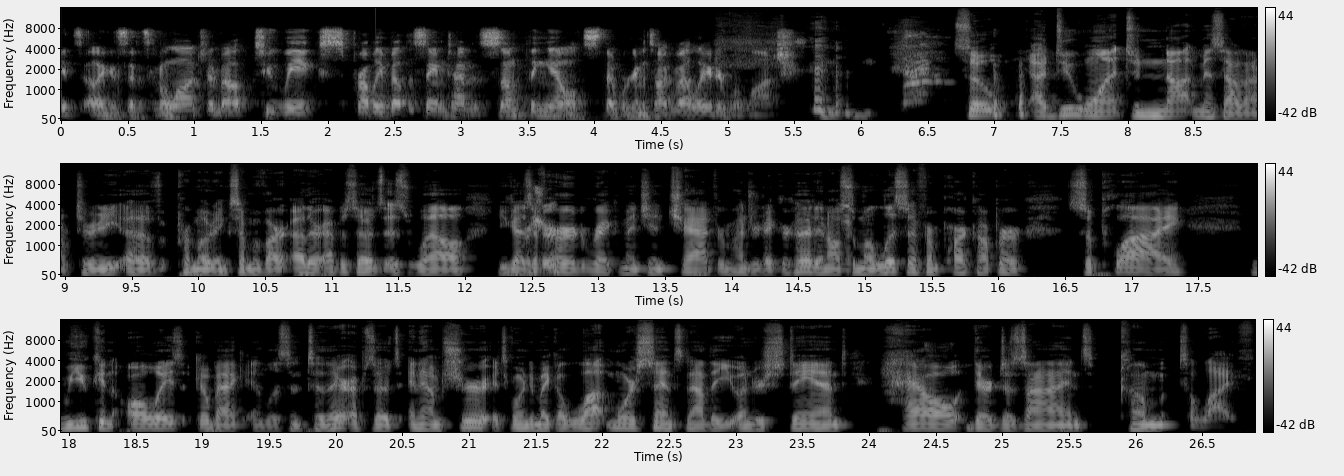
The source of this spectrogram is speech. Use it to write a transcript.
It's like I said, it's going to launch in about two weeks, probably about the same time that something else that we're going to talk about later will launch. So I do want to not miss out on the opportunity of promoting some of our other episodes as well. You guys For have sure. heard Rick mention Chad from Hundred Acre Hood and also Melissa from Park Hopper Supply. You can always go back and listen to their episodes, and I'm sure it's going to make a lot more sense now that you understand how their designs come to life.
